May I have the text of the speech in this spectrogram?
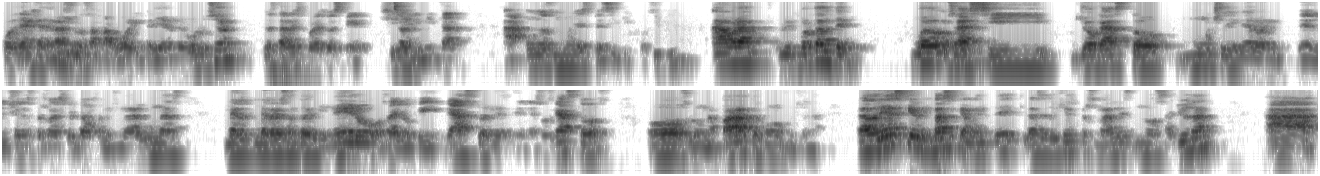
podrían generárselos a favor y pidieran devolución. Entonces tal vez por eso es que sí lo limitan a unos muy específicos. Ahora, lo importante, bueno, o sea, si yo gasto mucho dinero en deducciones personales, que ahorita vamos a mencionar algunas, me, me regresan todo el dinero, o sea, lo que gasto en, esos gastos, o solo una parte, o cómo funciona. La realidad es que básicamente las deducciones personales nos ayudan a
